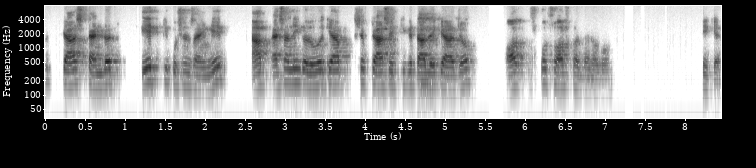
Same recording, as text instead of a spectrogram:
क्लास स्टैंडर्ड एट के क्वेश्चंस आएँगे। आप ऐसा नहीं करोगे कि आप सिर्फ़ क्लास एट की किताब लेके आ जाओ और उसको सॉल्व करने लगो। ठीक है?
